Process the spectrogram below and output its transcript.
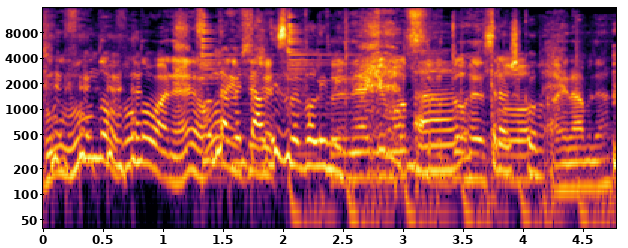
Fundo, fundovanie. Fundamentálne sme boli my. To je nejaké moc uh, dlhé trošku. slovo aj na mňa.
